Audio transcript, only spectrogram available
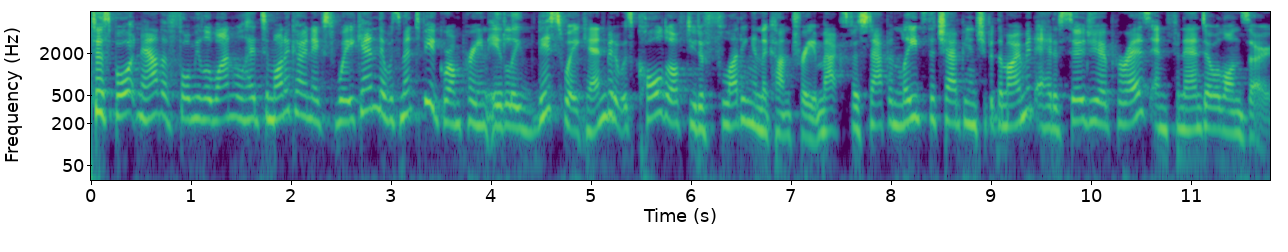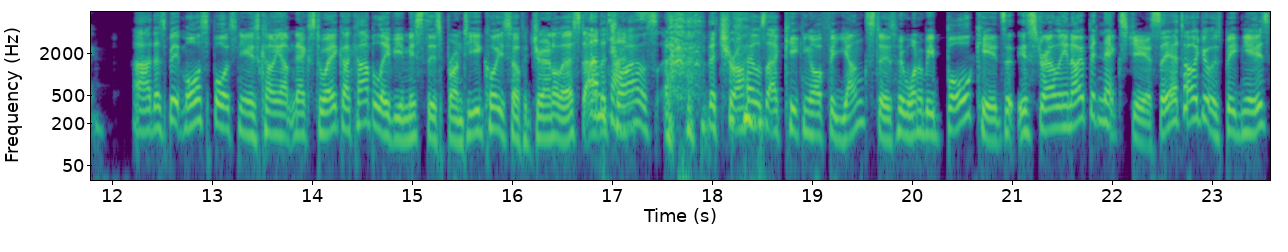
To sport now, the Formula One will head to Monaco next weekend. There was meant to be a Grand Prix in Italy this weekend, but it was called off due to flooding in the country. Max Verstappen leads the championship at the moment ahead of Sergio Perez and Fernando Alonso. Uh, there's a bit more sports news coming up next week. I can't believe you missed this, Bronte. You call yourself a journalist. Uh, the trials, the trials are kicking off for youngsters who want to be ball kids at the Australian Open next year. See, I told you it was big news.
